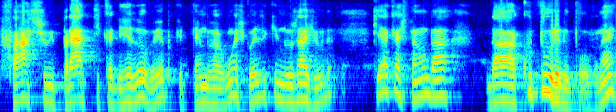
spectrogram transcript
fácil e prática de resolver, porque temos algumas coisas que nos ajudam, que é a questão da, da cultura do povo, né?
